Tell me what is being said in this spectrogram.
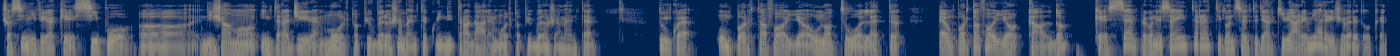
Ciò significa che si può, uh, diciamo, interagire molto più velocemente e quindi tradare molto più velocemente. Dunque, un portafoglio, un hot wallet, è un portafoglio caldo che sempre connesso a internet ti consente di archiviare, inviare e ricevere token.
